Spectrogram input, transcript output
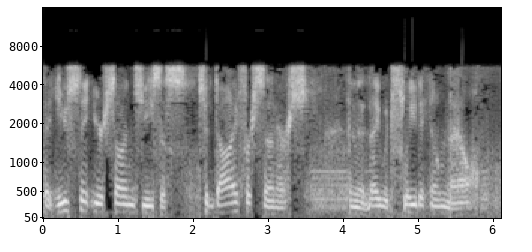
that you sent your Son Jesus to die for sinners and that they would flee to him now.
